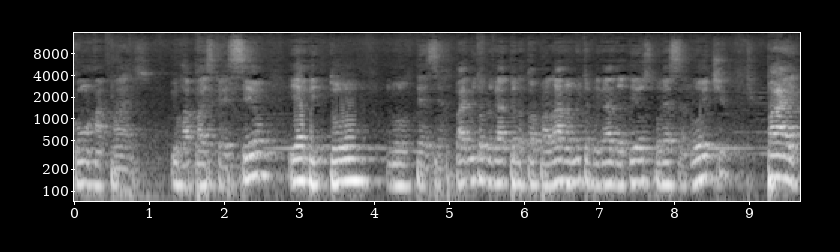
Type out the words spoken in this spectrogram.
com o rapaz. E o rapaz cresceu e habitou no deserto. Pai, muito obrigado pela tua palavra, muito obrigado a Deus por essa noite. Pai,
